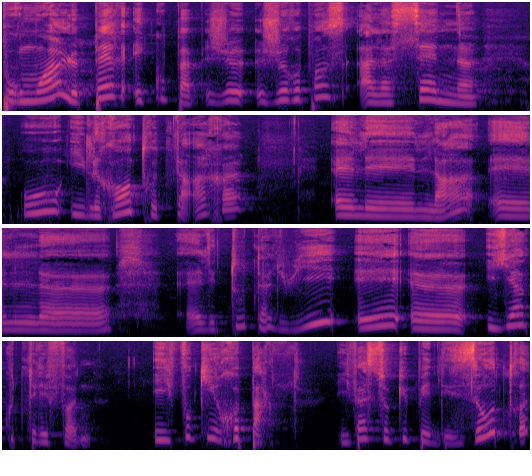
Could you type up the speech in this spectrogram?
pour moi, le père est coupable. Je, repense à la scène où il rentre tard. Elle est là, elle, euh, elle est toute à lui, et euh, il y a un coup de téléphone. il faut qu'il reparte. Il va s'occuper des autres.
